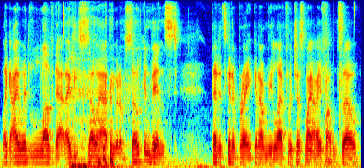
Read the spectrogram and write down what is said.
Like I would love that. I'd be so happy, but I'm so convinced that it's gonna break and I'm gonna be left with just my iPhone. So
